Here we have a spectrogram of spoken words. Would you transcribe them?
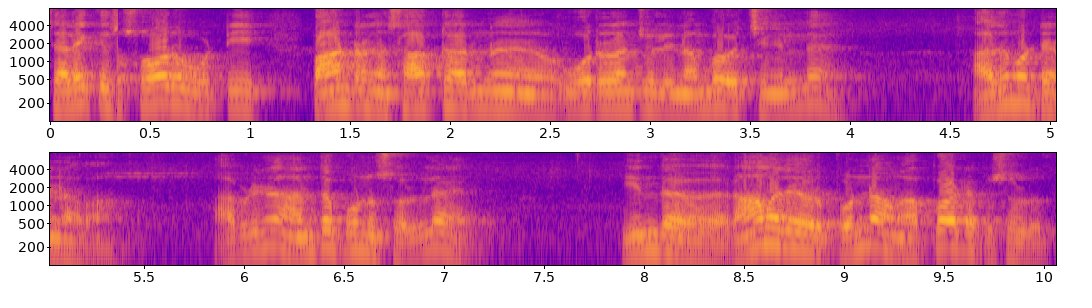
சிலைக்கு சோறை ஊட்டி பாண்டரங்க சாப்பிட்டாருன்னு ஊரெல்லாம் சொல்லி நம்ப வச்சிங்கல்ல? அது மட்டும் என்னவா? அப்படின்னு அந்த பொண்ணு சொல்ல இந்த ராமதேவர் பொண்ணு அவங்க அப்பாட்ட போய் சொல்லுது.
